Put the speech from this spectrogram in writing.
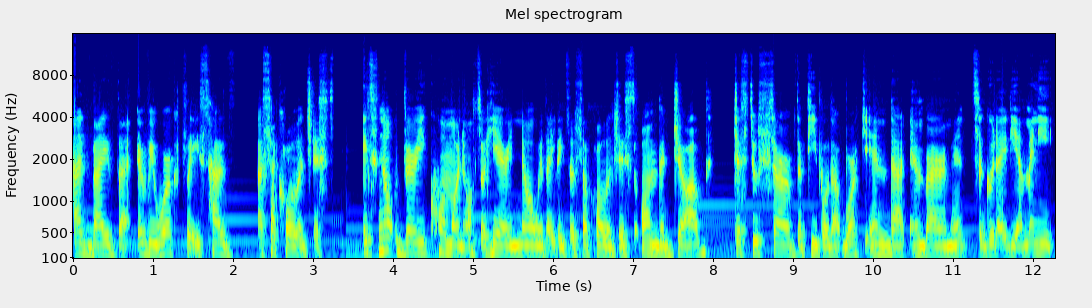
advise that every workplace has a psychologist. It's not very common also here in Norway that there's a psychologist on the job just to serve the people that work in that environment. It's a good idea. Many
